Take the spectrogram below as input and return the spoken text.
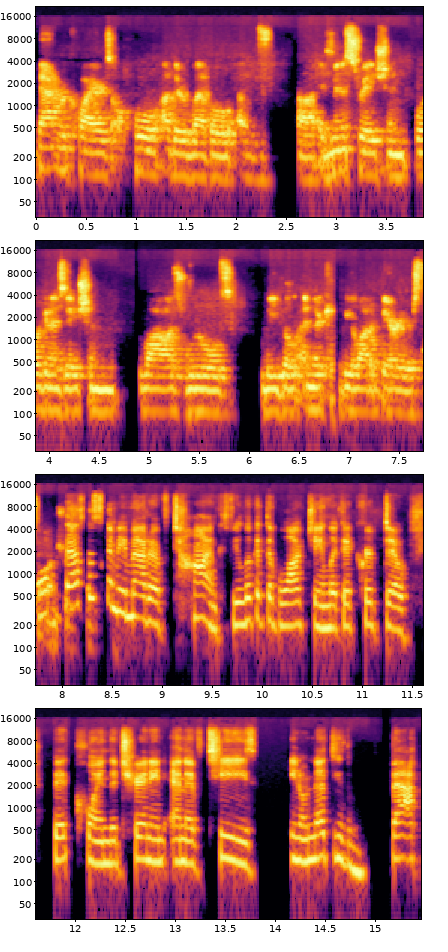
that requires a whole other level of uh, administration, organization, laws, rules, legal, and there can be a lot of barriers well, That's just going to be a matter of time because if you look at the blockchain, look at crypto, Bitcoin, the trading NFTs, you know, nothing's back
